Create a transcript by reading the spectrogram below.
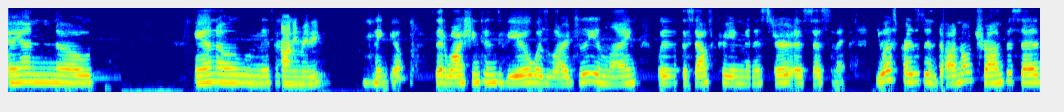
ano- anonymity Anonymity. thank you, said Washington's view was largely in line with the South Korean minister assessment. U.S. President Donald Trump said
